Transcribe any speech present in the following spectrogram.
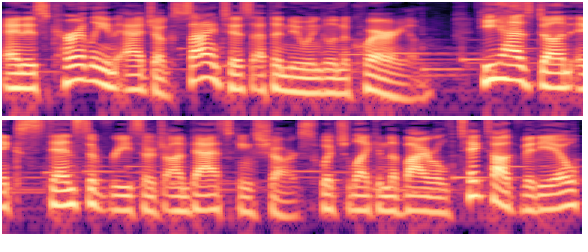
and is currently an adjunct scientist at the New England Aquarium. He has done extensive research on basking sharks, which, like in the viral TikTok video,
